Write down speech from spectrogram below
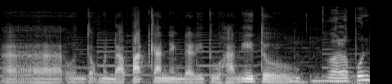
uh, untuk mendapatkan yang dari Tuhan itu. Walaupun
